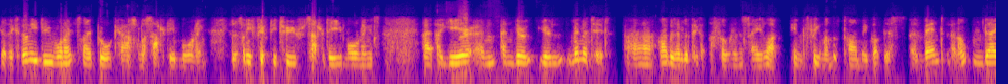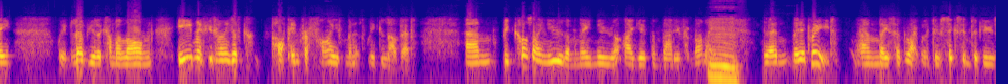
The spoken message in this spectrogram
You know, they can only do one outside broadcast on a Saturday morning. There's only 52 Saturday mornings a, a year, and, and you're, you're limited. Uh, I was able to pick up the phone and say, look, in three months' time, we've got this event, an open day. We'd love you to come along. Even if you can only just pop in for five minutes, we'd love it. And because I knew them and they knew I gave them value for money, mm. then they agreed. And they said, right, we'll do six interviews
